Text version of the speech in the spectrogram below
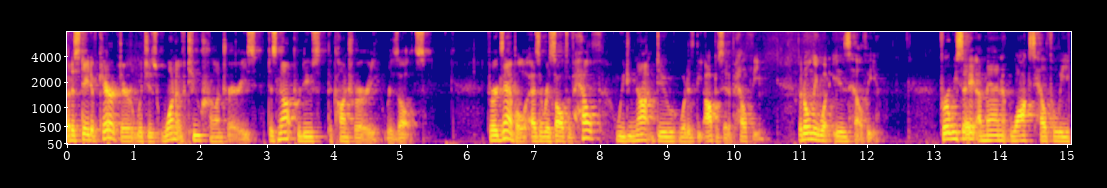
But a state of character, which is one of two contraries, does not produce the contrary results. For example, as a result of health, we do not do what is the opposite of healthy, but only what is healthy. For we say a man walks healthily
